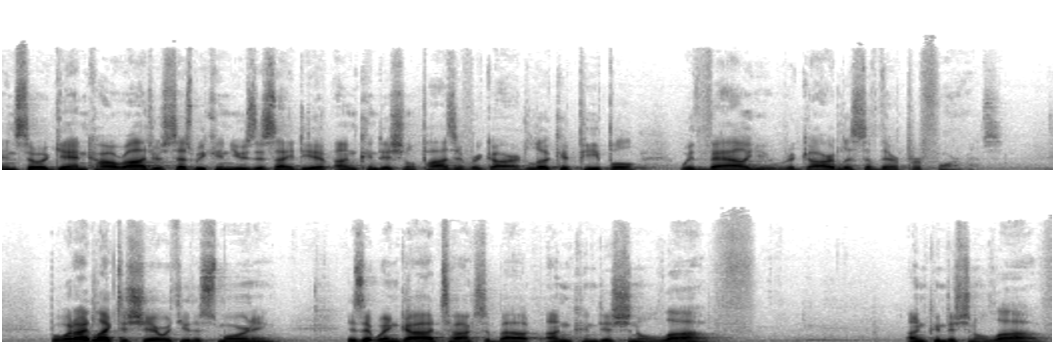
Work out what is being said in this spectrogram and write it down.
And so again, Carl Rogers says we can use this idea of unconditional positive regard. Look at people with value, regardless of their performance. But what I'd like to share with you this morning is that when God talks about unconditional love, unconditional love,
